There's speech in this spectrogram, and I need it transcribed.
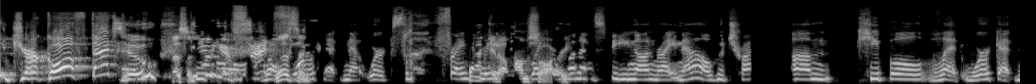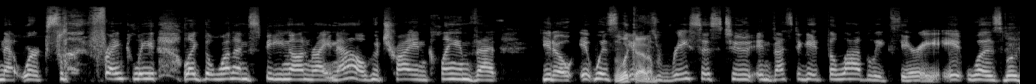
you jerk off that's who Listen, you, you people fat let Listen. work at networks, frankly, Back it up. I'm like sorry. the one I'm speaking on right now, who try. Um, people let work at networks, frankly, like the one I'm speaking on right now, who try and claim that. You know, it was Look it was him. racist to investigate the lab leak theory. It was. But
